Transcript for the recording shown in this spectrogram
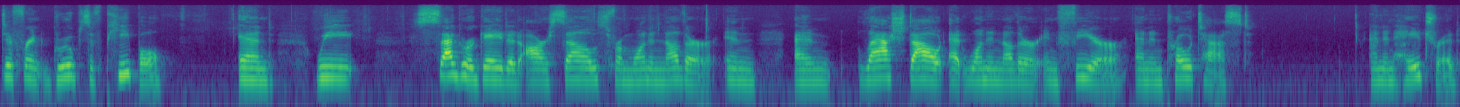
different groups of people, and we segregated ourselves from one another in and lashed out at one another in fear and in protest and in hatred.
